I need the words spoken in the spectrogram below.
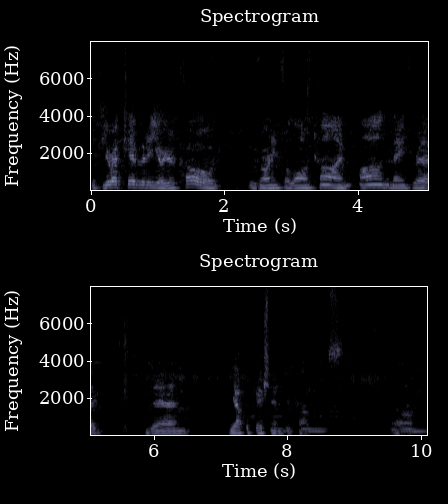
if your activity or your code is running for a long time on the main thread, then the application becomes um,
